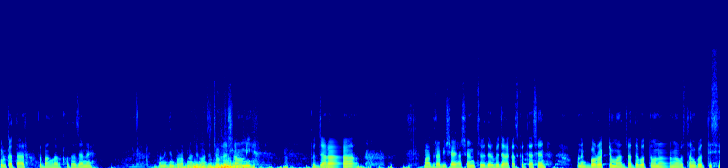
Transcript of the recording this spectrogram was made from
কলকাতার, তো বাংলার কথা জানে। অনেকদিন পর আপনাদের মাঝে চলে আসলাম আমি। তো যারা মাজরা বিষয়ে আসেন সৌদি আরবে যারা কাজ করতে আসেন, অনেক বড় একটা মাজরাতে বর্তমানে আমি অবস্থান করতেছি।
